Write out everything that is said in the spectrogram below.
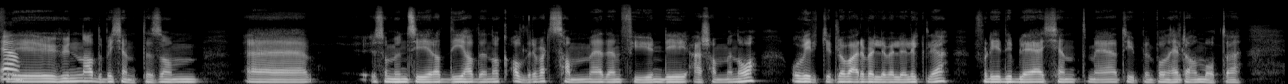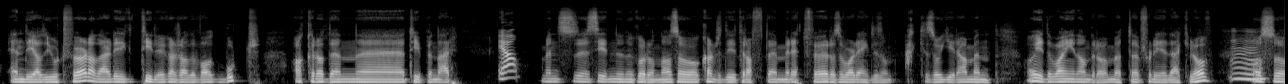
Fordi hun hadde bekjente som eh, som hun sier at de hadde nok aldri vært sammen med den fyren de er sammen med nå, og virker til å være veldig, veldig lykkelige, fordi de ble kjent med typen på en helt annen måte enn de hadde gjort før, da, der de tidligere kanskje hadde valgt bort akkurat den uh, typen der. Ja. Mens eh, siden under korona så kanskje de traff dem rett før, og så var det egentlig sånn, er ikke så gira, men oi, det var ingen andre å møte fordi det er ikke lov. Mm. Og så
